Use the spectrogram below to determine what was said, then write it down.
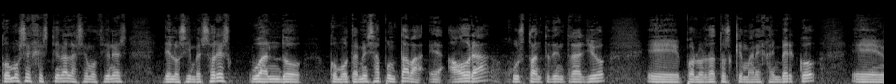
cómo se gestionan las emociones de los inversores cuando como también se apuntaba eh, ahora justo antes de entrar yo, eh, por los datos que maneja Inverco, eh,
